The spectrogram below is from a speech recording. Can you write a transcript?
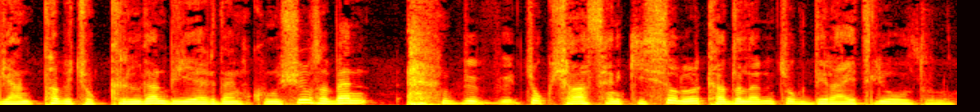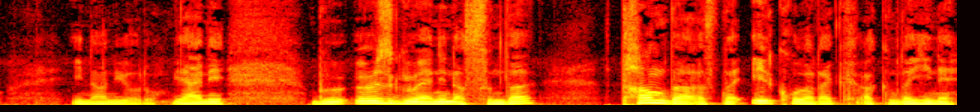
yani tabii çok kırılgan bir yerden konuşuyoruz ama ben çok şahsen kişisel olarak kadınların çok dirayetli olduğunu inanıyorum. Yani bu özgüvenin aslında tam da aslında ilk olarak aklımda yine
